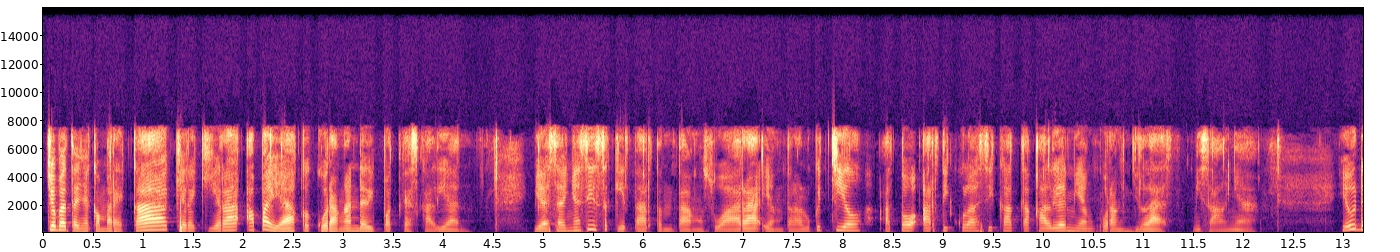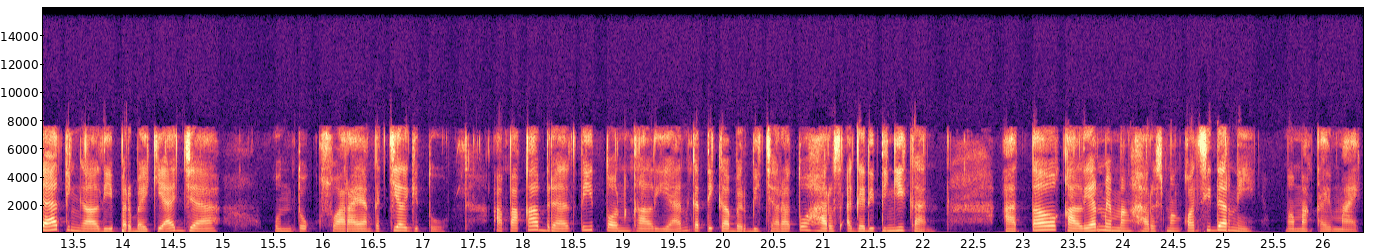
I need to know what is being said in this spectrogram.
Coba tanya ke mereka, kira-kira apa ya kekurangan dari podcast kalian? Biasanya sih sekitar tentang suara yang terlalu kecil atau artikulasi kata kalian yang kurang jelas, misalnya. Ya udah, tinggal diperbaiki aja untuk suara yang kecil gitu apakah berarti tone kalian ketika berbicara tuh harus agak ditinggikan? Atau kalian memang harus mengconsider nih memakai mic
